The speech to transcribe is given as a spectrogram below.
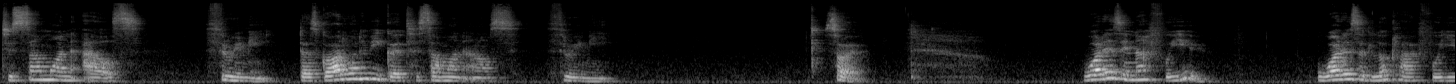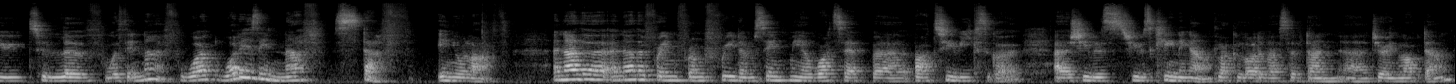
to someone else through me? Does God want to be good to someone else through me? So, what is enough for you? What does it look like for you to live with enough? What, what is enough stuff in your life? Another another friend from Freedom sent me a WhatsApp uh, about two weeks ago. Uh, she was she was cleaning out like a lot of us have done uh, during lockdown,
